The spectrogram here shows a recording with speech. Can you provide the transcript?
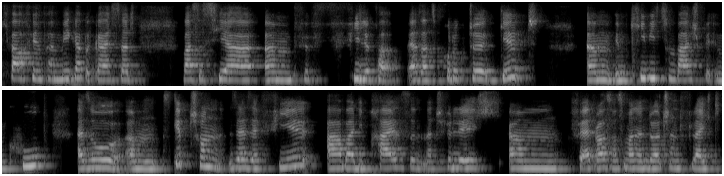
ich war auf jeden Fall mega begeistert, was es hier ähm, für viele Ersatzprodukte gibt ähm, im Kiwi zum Beispiel, im Coop. Also ähm, es gibt schon sehr, sehr viel, aber die Preise sind natürlich ähm, für etwas, was man in Deutschland vielleicht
